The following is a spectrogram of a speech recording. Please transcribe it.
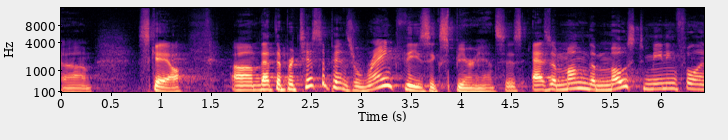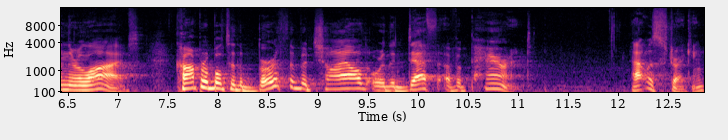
um, scale. Um, that the participants rank these experiences as among the most meaningful in their lives comparable to the birth of a child or the death of a parent. That was striking.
